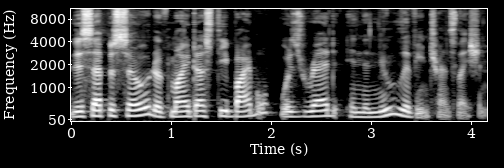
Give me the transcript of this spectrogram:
This episode of My Dusty Bible was read in the New Living Translation.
